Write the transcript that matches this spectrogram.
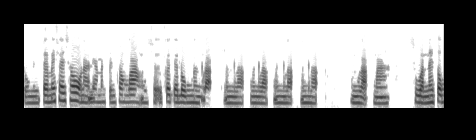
ตรงนี้ แต่ไม่ใช่โชว์นะ เนี่ยมันเป็นช่องว่างเฉยก็จะลงหนึ่งหลักหนึ่งหลักหนึ่งหลักหนึ่งหลักหนึ่งหลักหนึ่งหลักมา ส่วนในตรง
